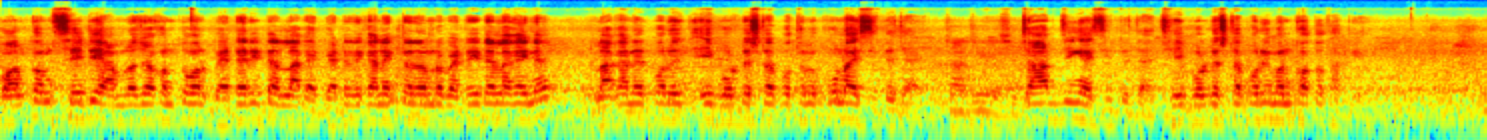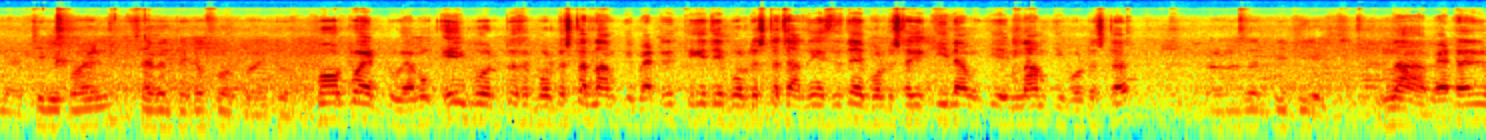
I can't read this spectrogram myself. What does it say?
কোয়ালকম সেটে আমরা যখন তোমার ব্যাটারিটা লাগাই ব্যাটারি কানেক্টর আমরা ব্যাটারিটা লাগাই না লাগানোর পরে এই ভোল্টেজটা প্রথমে কোন আইসিতে যায়? চার্জিং আইসিতে যায়। সেই ভোল্টেজটা পরিমাণ কত থাকে? থ্রি পয়েন্ট সেভেন থেকে four point two four point two এবং এই ভোল্টেজ ভোল্টেজটার নাম কি? ব্যাটারি থেকে যে ভোল্টেজটা চার্জিং এই ভোল্টেজটাকে কি নাম কি নাম কি ভোল্টেজটার বিপিএস না ব্যাটারির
